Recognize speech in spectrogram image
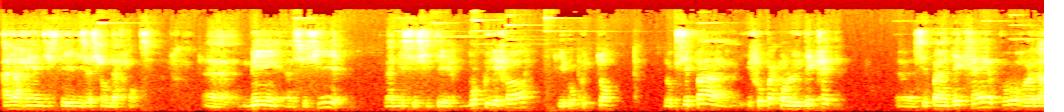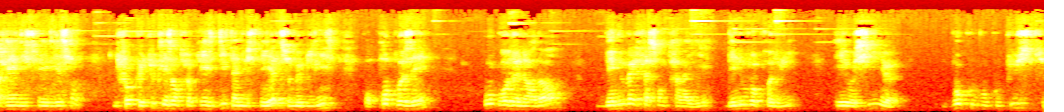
à la réindustrialisation de la France. mais ceci va nécessiter beaucoup d'efforts et beaucoup de temps. Donc c'est pas, il faut pas qu'on le décrète. Euh, c'est pas un décret pour euh, la réindustrialisation. Il faut que toutes les entreprises dites industrielles se mobilisent pour proposer au gros donneur d'ordre des nouvelles façons de travailler, des nouveaux produits et aussi euh, beaucoup beaucoup plus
